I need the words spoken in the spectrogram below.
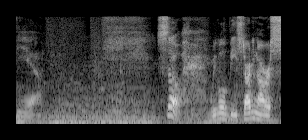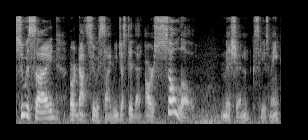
Yeah. So, we will be starting our suicide, or not suicide, we just did that, our solo mission, excuse me,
